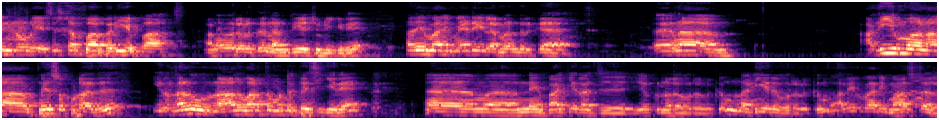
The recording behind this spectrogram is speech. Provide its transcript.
என்னுடைய சித்தப்பா பெரியப்பா அனைவர்களுக்கும் நன்றியை சொல்லிக்கிறேன். அதே மாதிரி மேடையில் அமர்ந்திருக்க நான் அதிகமாக நான் பேசக்கூடாது. இருந்தாலும் ஒரு நாலு வார்த்தை மட்டும் பேசிக்கிறேன். அன்னை நம்ம பாக்கியராஜ் இயக்குனர் அவர்களுக்கும் நடிகர் அவர்களுக்கும் அதே மாதிரி மாஸ்டர்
